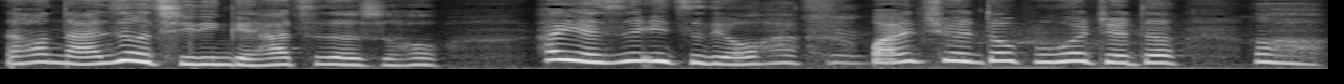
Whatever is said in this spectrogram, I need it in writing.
然后拿热麒麟给他吃的时候，他也是一直流汗，完全都不会觉得啊、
